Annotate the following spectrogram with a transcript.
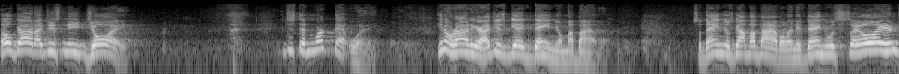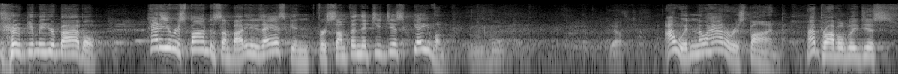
Oh God, I just need joy. It just doesn't work that way. You know, right here, I just gave Daniel my Bible. So Daniel's got my Bible, and if Daniel was to say, Oh, Andrew, give me your Bible, how do you respond to somebody who's asking for something that you just gave them? Mm-hmm. Yep. I wouldn't know how to respond. I'd probably just.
